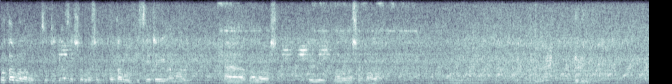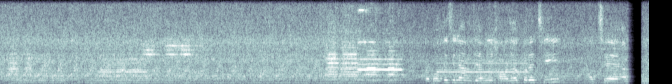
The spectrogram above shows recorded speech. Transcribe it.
কথা বলা হচ্ছে, ঠিক আছে? সবার সাথে কথা বলতেছে, এটাই আমার ভালোবাসা, এটাই ভালোবাসা পাওয়া তো বলতেছিলাম যে আমি খাওয়া দাওয়া করেছি। হচ্ছে আমি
